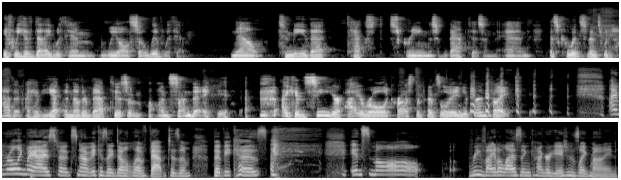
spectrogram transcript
if we have died with him, we also live with him. Now, to me, that text screams baptism. And as coincidence would have it, I have yet another baptism on Sunday. I can see your eye roll across the Pennsylvania Turnpike. I'm rolling my eyes, folks, not because I don't love baptism, but because in small, revitalizing congregations like mine,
